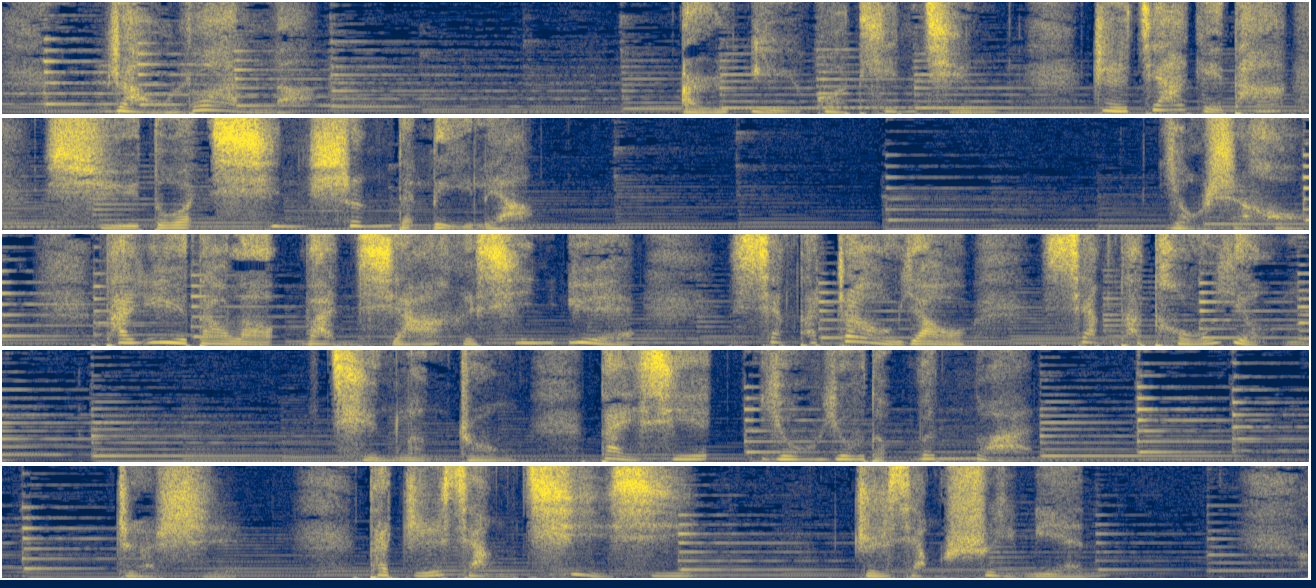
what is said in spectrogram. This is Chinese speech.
扰乱了，而雨过天晴，只加给他许多新生的力量。有时候。他遇到了晚霞和新月，向他照耀，向他投影。清冷中带些悠悠的温暖。这时，他只想气息，只想睡眠，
